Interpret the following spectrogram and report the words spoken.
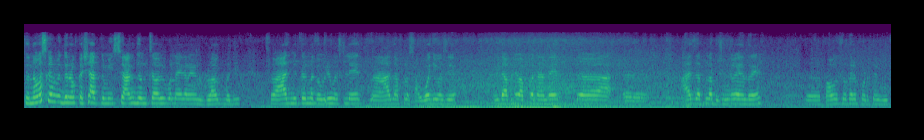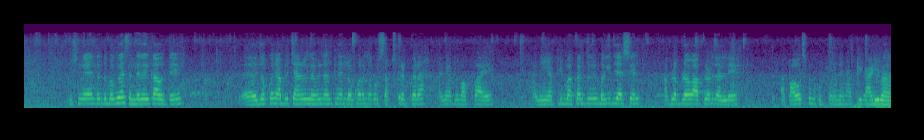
सो नमस्कार मित्रांनो कशा आहात तुम्ही? स्वागत तुमचं पुन्हा एका ब्लॉगमध्ये सो आज मित्रांनो गौरी बसले आहेत. ना आज आपला सहावा दिवस आहे. उद्या आपले बाप्पा जाणार आहेत. तर आज आपला भूषणगाव येणार आहे. तर पाऊस वगैरे पडतोय खूप. भूषणगाव येणार तर बघूया संध्याकाळी काय होतंय. जो कोणी आपल्या चॅनल नवीन असणार लवकरात लवकर सबस्क्राईब करा. आणि आपला बाप्पा आहे. आणि आपली मकर तुम्ही बघितली असेल आपला ब्लॉग अपलोड झाले पाऊस पण खूप पडत आहे आणि आपली गाडी बघा.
